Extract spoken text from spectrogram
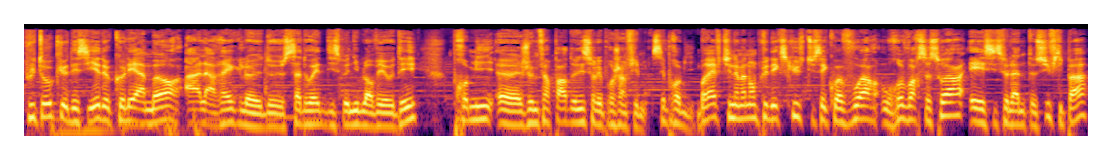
plutôt que d'essayer de coller à mort à la règle de ça doit être disponible en VOD. Promis, euh, je vais me faire pardonner sur les prochains films, c'est promis. Bref, tu n'as maintenant plus d'excuses, tu sais quoi voir ou revoir ce soir, et si cela ne te suffit pas,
